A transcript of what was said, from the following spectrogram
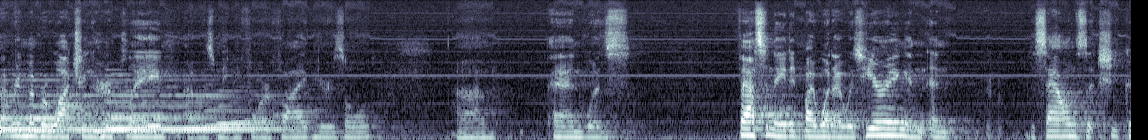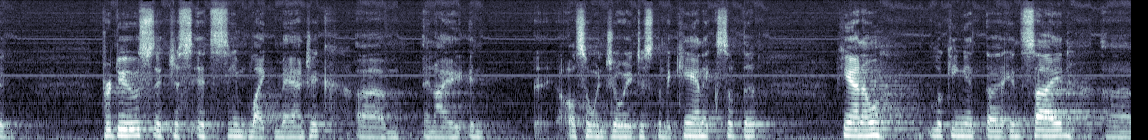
I remember watching her play I was maybe four or five years old, um, and was fascinated by what I was hearing and, and the sounds that she could produce. It just it seemed like magic, um, and I in, also enjoyed just the mechanics of the piano. Looking at the inside, uh,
